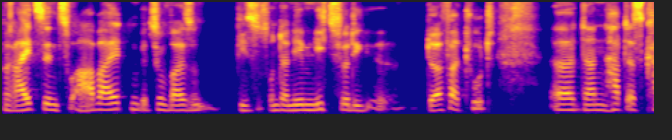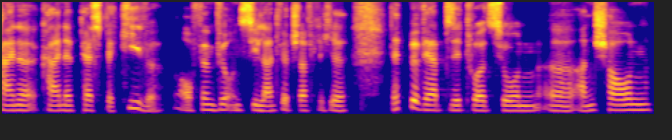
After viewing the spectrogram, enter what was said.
bereit sind zu arbeiten, beziehungsweise dieses Unternehmen nichts für die Dörfer tut, dann hat es keine, keine Perspektive. Auch wenn wir uns die landwirtschaftliche Wettbewerbssituation anschauen,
